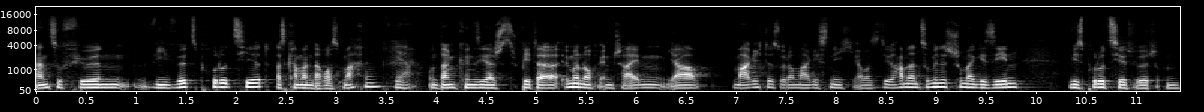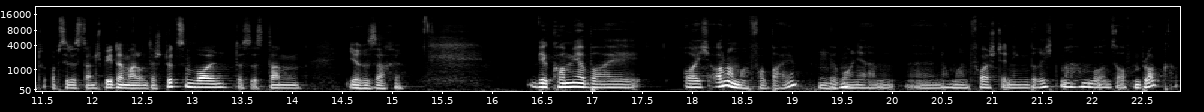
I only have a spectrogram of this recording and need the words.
ranzuführen, wie wird's produziert, was kann man daraus machen. Ja. Und dann können sie ja später immer noch entscheiden, ja, mag ich das oder mag ich es nicht. Aber sie haben dann zumindest schon mal gesehen, wie es produziert wird. Und ob sie das dann später mal unterstützen wollen, das ist dann ihre Sache. Wir kommen ja bei euch auch nochmal vorbei. Mhm. Wir wollen ja äh, nochmal einen vollständigen Bericht machen bei uns auf dem Blog.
